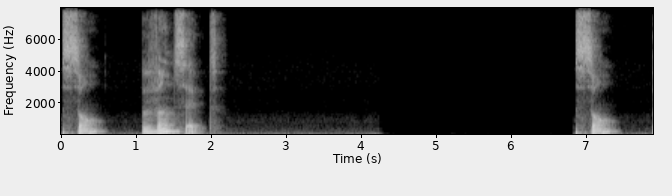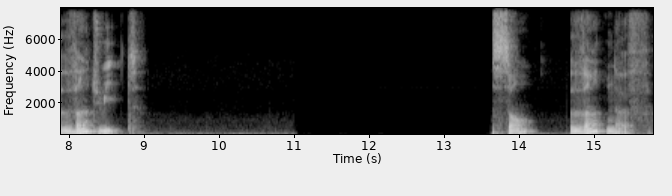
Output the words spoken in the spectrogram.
cent vingt-sept, cent vingt-huit, cent vingt-neuf,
